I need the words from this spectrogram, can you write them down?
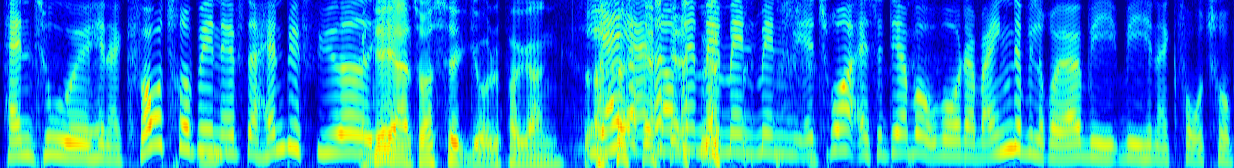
han tog øh, Henrik Kvartrup ind efter, han blev fyret. Ja, det har jeg altså også selv gjort et par gange. Så. Ja, ja, nå, men, men, men, men jeg tror, altså der, hvor, hvor der var ingen, der ville røre ved, ved Henrik Kvartrup,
